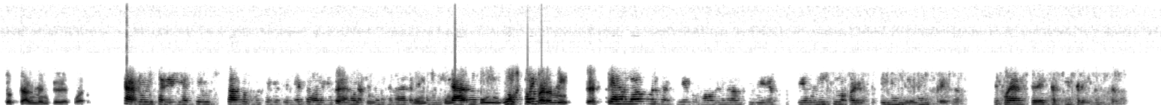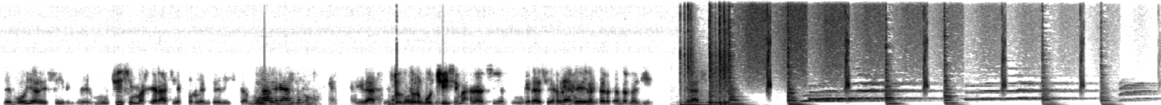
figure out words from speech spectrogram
Totalmente de acuerdo. Carlos, ya qué gustazo, como siempre, tenerte, vale que podamos la próxima semana también comunicarnos. Un gusto para mí. Que has hablado con el canciller, por favor, que me dan su idea, porque sería buenísimo para los pequeños y medianas empresas que puedan acceder también de internet. Les voy a decir, eh, muchísimas gracias por la entrevista. Muy Un abrazo como siempre. Gracias. Doctor, muchísimas gracias. Gracias a ustedes. Un placer tenerlo allí. Gracias.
